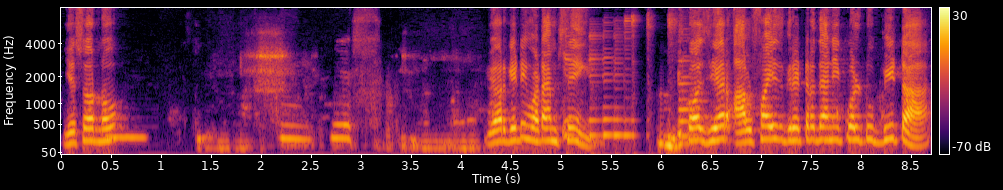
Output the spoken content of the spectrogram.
Yes or no? Mm, yes. You are getting what I'm saying? because here alpha is greater than equal to beta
